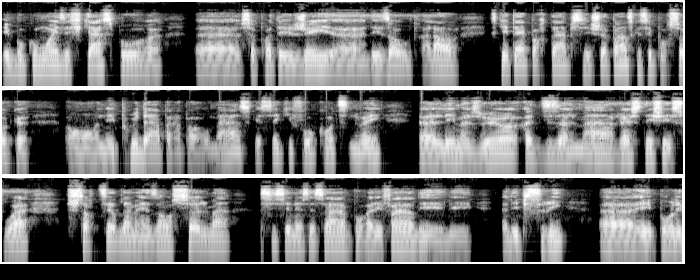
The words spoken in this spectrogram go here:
est beaucoup moins efficace pour euh, euh, se protéger euh, des autres. Alors, ce qui est important, puis je pense que c'est pour ça que on est prudent par rapport au masque, c'est qu'il faut continuer les mesures d'isolement, rester chez soi, sortir de la maison seulement si c'est nécessaire pour aller faire des, l'épicerie. et pour les,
